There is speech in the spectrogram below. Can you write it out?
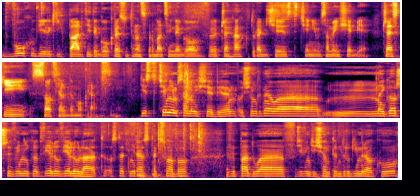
dwóch wielkich partii tego okresu transformacyjnego w Czechach, która dzisiaj jest cieniem samej siebie czeskiej socjaldemokracji jest cieniem samej siebie. Osiągnęła mm, najgorszy wynik od wielu, wielu lat. Ostatni raz tak słabo wypadła w 1992 roku.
